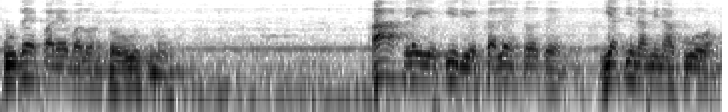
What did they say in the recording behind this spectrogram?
ουδέ παρέβαλον το ούς μου. Αχ λέει ο Κύριος θα λες τότε γιατί να μην ακούω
